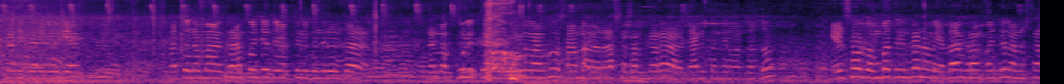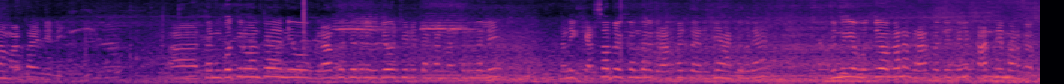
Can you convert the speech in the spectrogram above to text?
ಶಾಖಾಧಿಕಾರಿಗಳಿಗೆ ಮತ್ತು ನಮ್ಮ ಗ್ರಾಮ ಪಂಚಾಯತ್ ವ್ಯಾಪ್ತಿಯಲ್ಲಿ ಬಂದಿರುವಂಥ ನಮ್ಮ ಕೂಲಿ ಕಾರ್ಯಗಳು ಸಾಮ, ರಾಷ್ಟ್ರ ಸರ್ಕಾರ ಜಾರಿ ತಂದಿರುವಂಥದ್ದು. ಎರಡು ಸಾವಿರದ ಒಂಬತ್ತರಿಂದ ನಾವು ಎಲ್ಲ ಗ್ರಾಮ ಪಂಚಾಯತ್ ಅನುಷ್ಠಾನ ಮಾಡ್ತಾ ಇದ್ದೀವಿ. ತಮ್ಗೆ ಗೊತ್ತಿರುವಂತೆ ನೀವು ಗ್ರಾಮ ಪಂಚಾಯತಲ್ಲಿ ಉದ್ಯೋಗ ಚೀಟಿ ತಗೊಂಡ ನಂತರದಲ್ಲಿ ನನಗೆ ಕೆಲಸ ಬೇಕಂದ್ರೆ ಗ್ರಾಮ ಪಂಚಾಯತ್ ಅರ್ಜಿ ಹಾಕಿದ್ರೆ ನಿಮಗೆ ಉದ್ಯೋಗನ ಗ್ರಾಮ ಪಂಚಾಯತಿಯಲ್ಲಿ ಖಾತ್ರಿ ಮಾಡಬೇಕು.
